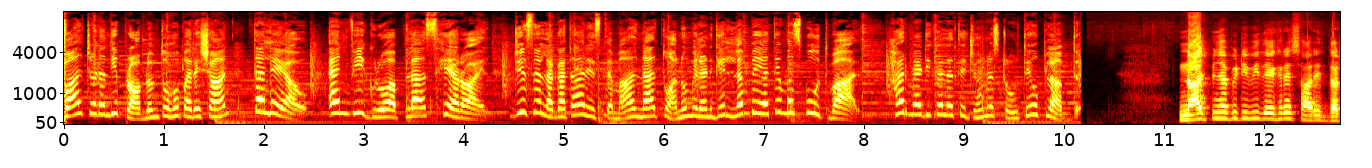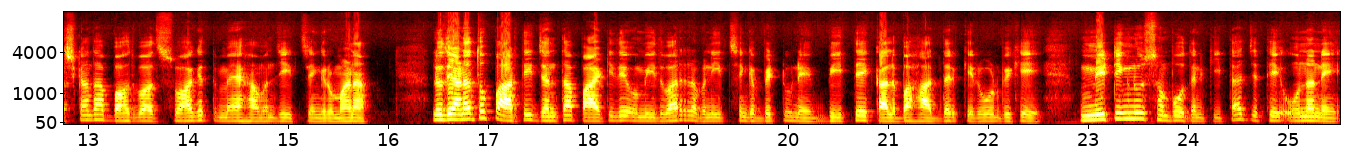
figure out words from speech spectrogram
ਵਾਲ ਝੜਨ ਦੀ ਪ੍ਰੋਬਲਮ ਤੋਂ ਹੋ ਪਰੇਸ਼ਾਨ, ਤਾਂ ਲੈ ਆਓ NV Grow Up Plus Hair Oil ਜਿਸ ਦੇ ਲਗਾਤਾਰ ਇਸਤੇਮਾਲ ਨਾਲ ਤੁਹਾਨੂੰ ਮਿਲਣਗੇ ਲੰਬੇ ਅਤੇ ਮਜ਼ਬੂਤ ਵਾਲ। ਹਰ ਮੈਡੀਕਲ ਅਤੇ ਜਨਰਲ ਸਟੋਰ ਤੇ ਉਪਲਬਧ। ਨਾਜ ਪੰਜਾਬੀ ਟੀਵੀ ਦੇਖ ਰਹੇ ਸਾਰੇ ਦਰਸ਼ਕਾਂ ਦਾ ਬਹੁਤ-ਬਹੁਤ ਸਵਾਗਤ। ਮੈਂ ਹਮਨਜੀਤ ਸਿੰਘ ਰੁਮਾਣਾ। ਲੁਧਿਆਣਾ ਤੋਂ ਭਾਰਤੀ ਜਨਤਾ ਪਾਰਟੀ ਦੇ ਉਮੀਦਵਾਰ ਰਵਨੀਤ ਸਿੰਘ ਬਿੱਟੂ ਨੇ ਬੀਤੇ ਕੱਲ ਬਹਾਦਰ ਕੇ ਰੋਡ ਵਿਖੇ ਮੀਟਿੰਗ ਨੂੰ ਸੰਬੋਧਨ ਕੀਤਾ, ਜਿੱਥੇ ਉਹਨਾਂ ਨੇ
